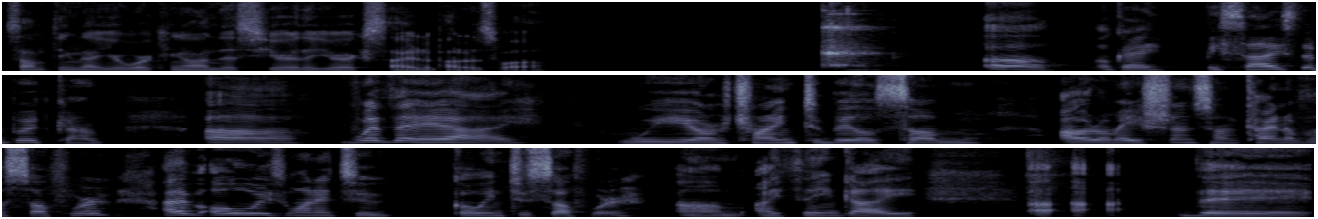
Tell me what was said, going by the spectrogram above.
something that you're working on this year that you're excited about as well. Oh, okay. Besides the boot camp, uh, with the AI, we are trying to build some automations on kind of a software. I've always wanted to go into software. Um, I think I uh, uh the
